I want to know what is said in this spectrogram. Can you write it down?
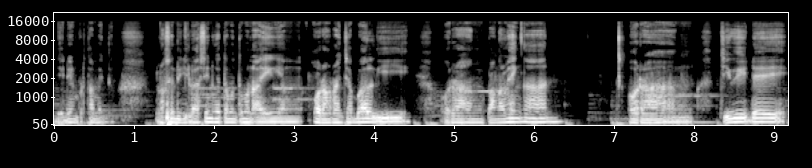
kejadian pertama itu. Langsung dijelasin ke teman-teman aing yang orang Ranca Bali orang Pangalengan orang Ciwidey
